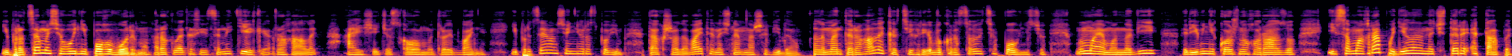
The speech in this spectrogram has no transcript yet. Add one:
і про це ми сьогодні поговоримо. Rock Legacy це не тільки рогалик, а й ще частково Metroidvania. І про це я вам сьогодні розповім. Так що давайте почнемо наше відео. Елементи рогалика в цій грі використовуються повністю. Ми маємо нові рівні кожного разу, і сама гра поділена на чотири етапи.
